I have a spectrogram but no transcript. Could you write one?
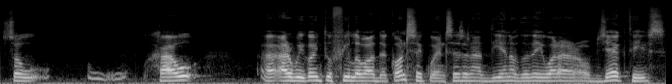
So how uh, are we going to feel about the consequences, and at the end of the day, what are our objectives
